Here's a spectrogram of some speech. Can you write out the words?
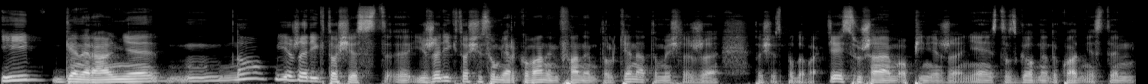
i generalnie, no, jeżeli ktoś jest, e, jeżeli ktoś jest umiarkowanym fanem Tolkiena, to myślę, że to się spodoba. Gdzieś słyszałem opinię, że nie jest to zgodne dokładnie z tym,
